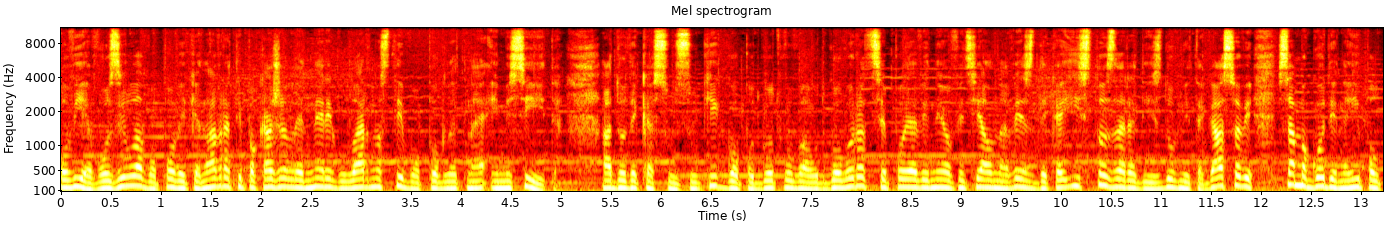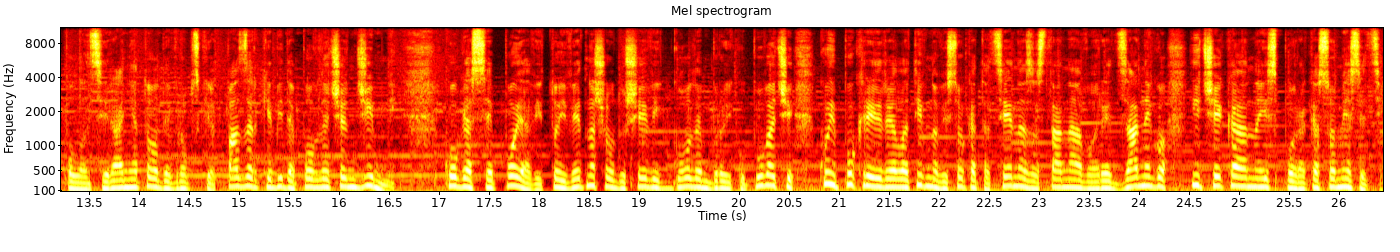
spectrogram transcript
овие возила во повеќе наврати покажале нерегуларности во поглед на емисиите, а додека Сузуки го подготвува одговорот, се појави неофицијално неофицијална вест дека исто заради издувните гасови само година и пол по лансирањето од европскиот пазар ќе биде повлечен Джимни. Кога се појави, тој веднаш одушеви голем број купувачи кои покрај релативно високата цена застанаа во ред за него и чекаа на испорака со месеци.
